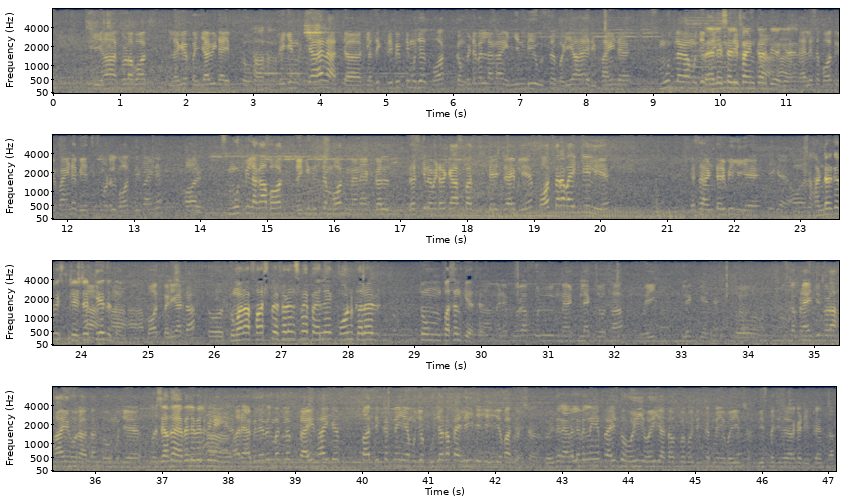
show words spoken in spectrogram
कि हाँ थोड़ा बहुत लगे पंजाबी टाइप तो। हाँ, हाँ। लेकिन क्या है ना क्लासिक 350 मुझे बहुत कंफर्टेबल लगा। इंजन भी उससे बढ़िया है रिफाइंड है। स्मूथ लगा मुझे पहले से रिफाइंड कर हाँ, दिया हाँ, गया है। पहले से बहुत रिफाइंड है बी मॉडल बहुत रिफाइंड है। और स्मूथ भी लगा बहुत ब्रेकिंग सिस्टम बहुत। मैंने कल 10 किलोमीटर के आसपास टेस्ट ड्राइव लिए। बहुत सारा बाइक के लिए। जैसे हंटर भी लिए ठीक है और हंटर का भी टेस्ट ड्राइव हाँ, किए थे हाँ, हाँ, बहुत बढ़िया था। तो तुम्हारा फ़र्स्ट प्रेफरेंस में पहले कौन कलर तुम पसंद किए थे? पूरा फुल मैट ब्लैक जो था वही सिलेक्ट किए थे। तो उसका प्राइस भी थोड़ा हाई हो रहा था तो मुझे और ज़्यादा अवेलेबल भी नहीं है। और अवेलेबल मतलब प्राइस हाई के बाद दिक्कत नहीं है मुझे पूजा का पहले ही चाहिए ये बात है। अच्छा। तो इधर अवेलेबल नहीं है प्राइस तो हो ही हो ही जाता उसमें कोई दिक्कत नहीं वही बीस पच्चीस हज़ार का डिफरेंस था।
